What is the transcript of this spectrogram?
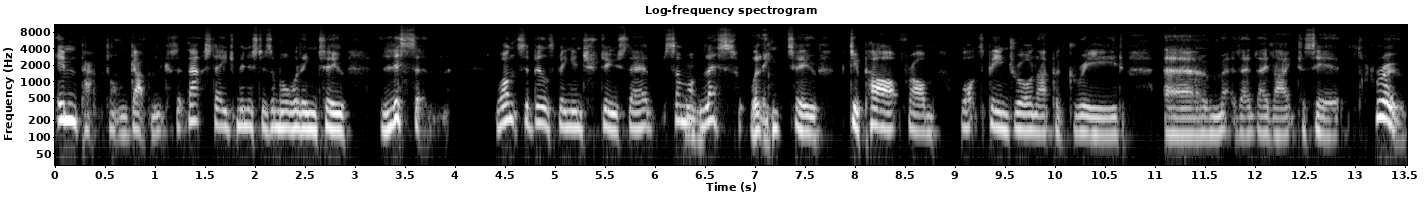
impact on government because at that stage ministers are more willing to listen once a bill's being introduced, they're somewhat mm. less willing to depart from what's been drawn up, agreed. Um, that they'd like to see it through.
